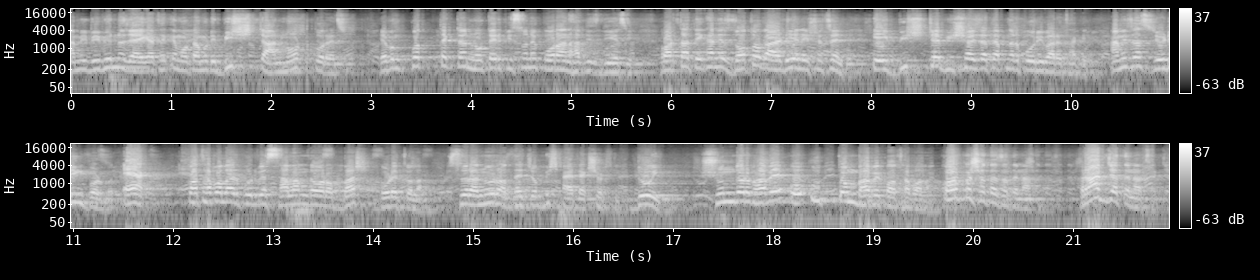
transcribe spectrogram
আমি বিভিন্ন জায়গা থেকে মোটামুটি বিশটা নোট করেছি এবং প্রত্যেকটা নোটের পিছনে কোরআন হাদিস দিয়েছি। অর্থাৎ এখানে যত গার্ডিয়ান এসেছেন, এই বিশটা বিষয় যাতে আপনার পরিবারে থাকে। আমি জাস্ট রিডিং পড়ব। এক, কথা বলার পূর্বে সালাম দেওয়ার অভ্যাস গড়ে তোলা। সুরানুর অধ্যায় চব্বিশ, আয়াত একষট্টি। দুই, সুন্দরভাবে ও উত্তম ভাবে কথা বলা। কর্কশতা যাতে না রাগ যাতে না থাকে।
